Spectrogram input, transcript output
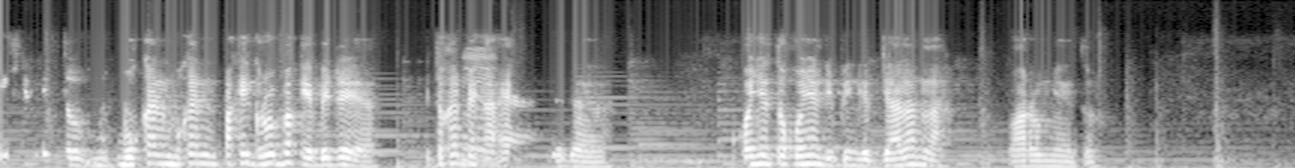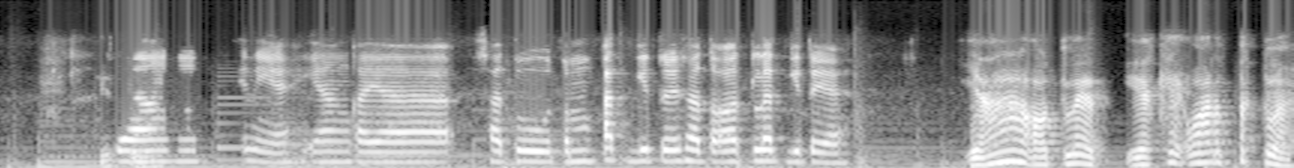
itu. Bu- bukan bukan pakai gerobak ya beda ya? Itu kan Hmm. PKL beda. Pokoknya tokonya di pinggir jalan lah warungnya itu Gitu. Yang ini ya, yang kayak satu tempat gitu ya, satu outlet gitu ya. ya outlet ya kayak warteg lah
